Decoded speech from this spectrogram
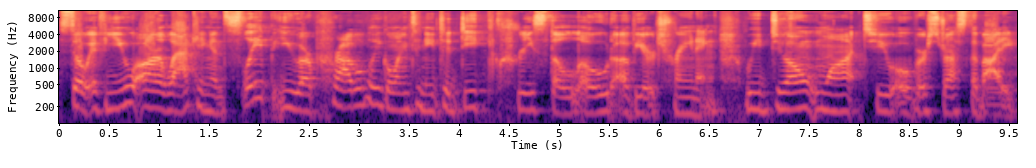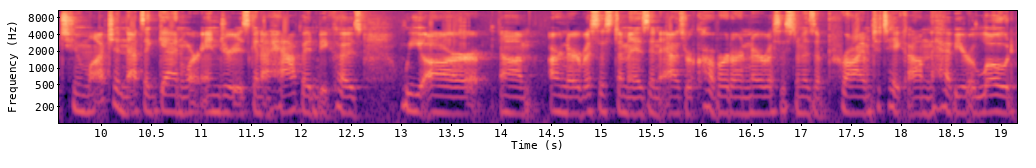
So, if you are lacking in sleep, you are probably going to need to decrease the load of your training. We don't want to overstress the body too much, and that's again where injury is going to happen because we are, um, our nervous system isn't as recovered, our nervous system isn't primed to take on the heavier load,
